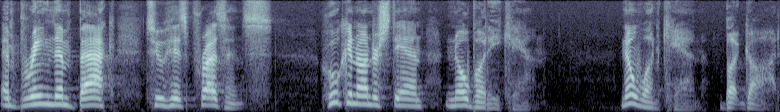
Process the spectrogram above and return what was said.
and bring them back to his presence? Who can understand? Nobody can. No one can but God.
